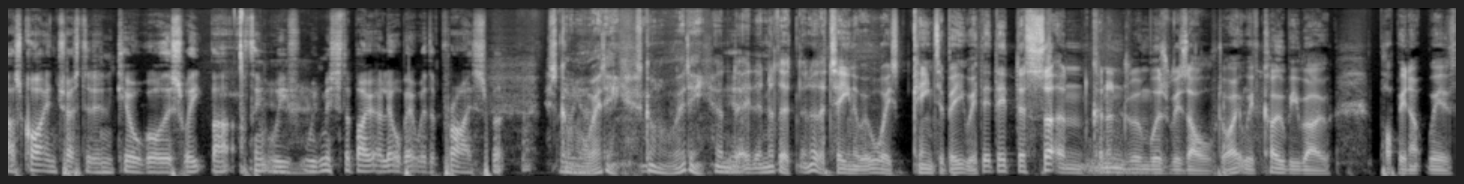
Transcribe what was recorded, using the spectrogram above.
I was quite interested in Kilgour this week, but I think we've we've missed the boat a little bit with the price. But It's gone already. It's gone already. And uh, another another team that we're always keen to be with. The, the, the Sutton conundrum was resolved, right? With Coby Rowe popping up with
